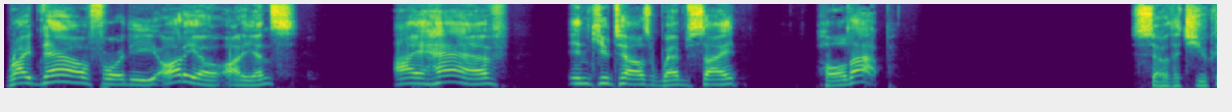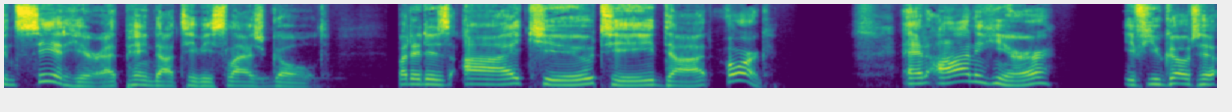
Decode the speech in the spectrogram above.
Right now, for the audio audience, I have In-Q-Tel's website pulled up so that you can see it here at pain.tv slash gold. But it is iqt.org. And on here, if you go to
